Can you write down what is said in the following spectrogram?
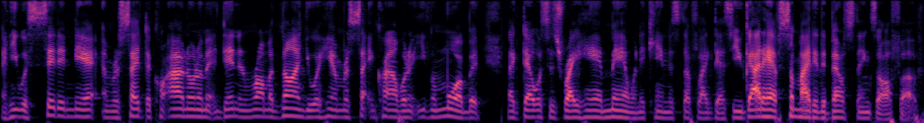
and he would sit in there and recite the Quran on him. And then in Ramadan, you would hear him reciting Quran with him even more. But like that was his right hand man when it came to stuff like that. So you got to have somebody to bounce things off of.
